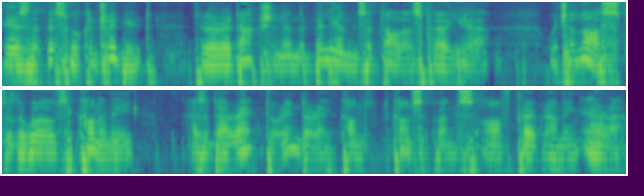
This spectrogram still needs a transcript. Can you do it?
is that this will contribute to a reduction in the billions of dollars per year which are lost to the world's economy as a direct or indirect con- consequence of programming error.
